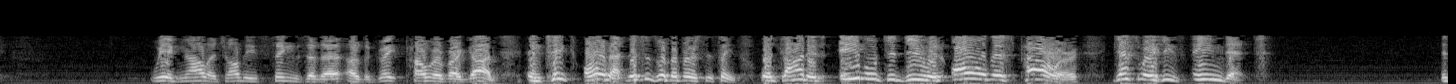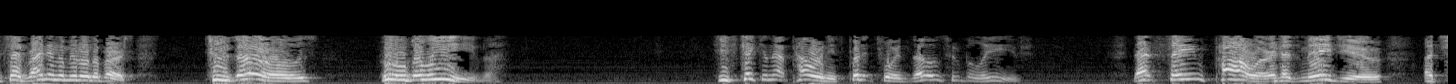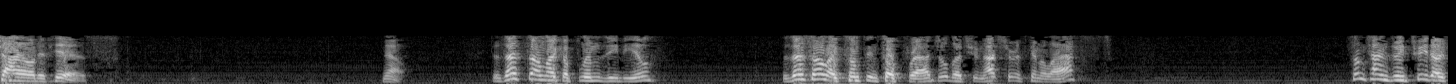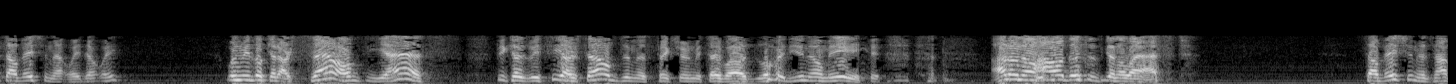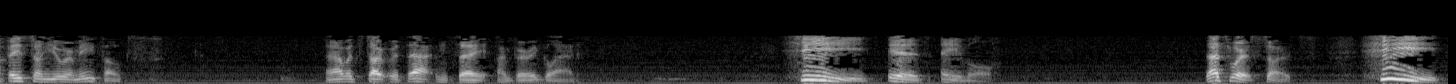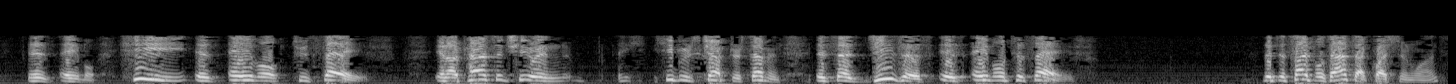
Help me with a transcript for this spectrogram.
We acknowledge all these things of the, of the great power of our God. And take all that. This is what the verse is saying. What God is able to do in all this power, guess where He's aimed it? It said right in the middle of the verse, to those who believe. He's taken that power and he's put it toward those who believe. That same power has made you a child of His. Now, does that sound like a flimsy deal? Does that sound like something so fragile that you're not sure it's going to last? Sometimes we treat our salvation that way, don't we? When we look at ourselves, yes, because we see ourselves in this picture and we say, well, Lord, you know me. I don't know how this is going to last. Salvation is not based on you or me, folks. And I would start with that and say, I'm very glad. He is able. That's where it starts. He is able. He is able to save. In our passage here in Hebrews chapter 7, it says, Jesus is able to save. The disciples asked that question once.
